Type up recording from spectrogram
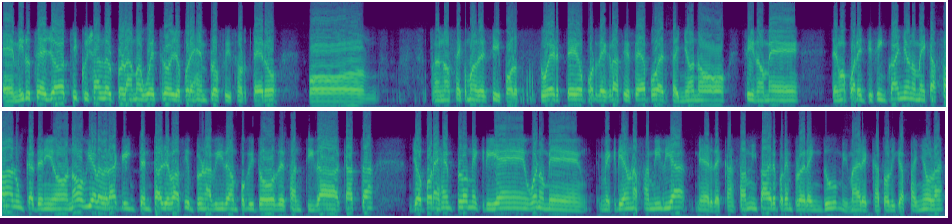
Eh, mire usted, yo estoy escuchando el programa vuestro. Yo, por ejemplo, fui sortero por, no sé cómo decir, por suerte o por desgracia sea, pues el Señor no, si no me, tengo 45 años, no me he casado, nunca he tenido novia. La verdad que he intentado llevar siempre una vida un poquito de santidad casta yo, por ejemplo, me crié, bueno, me, me crié en una familia, me descansaba mi padre, por ejemplo, era hindú, mi madre es católica española,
